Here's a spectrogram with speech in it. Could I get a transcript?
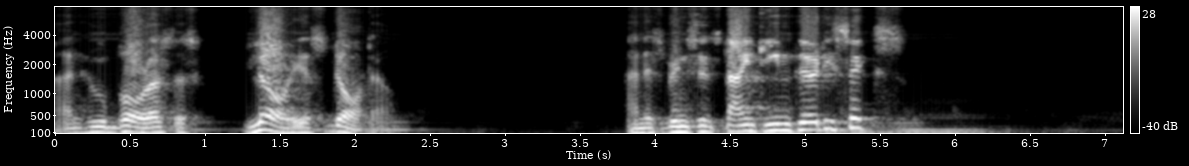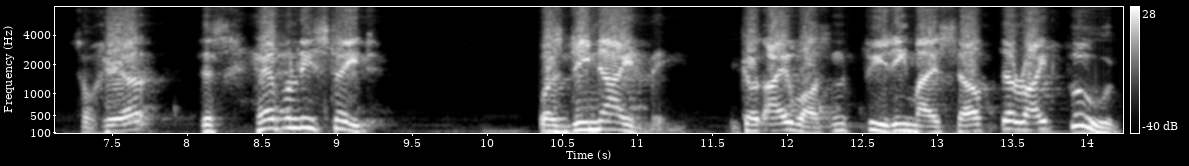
and who bore us this glorious daughter. And it's been since 1936. So here, this heavenly state was denied me because I wasn't feeding myself the right food.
